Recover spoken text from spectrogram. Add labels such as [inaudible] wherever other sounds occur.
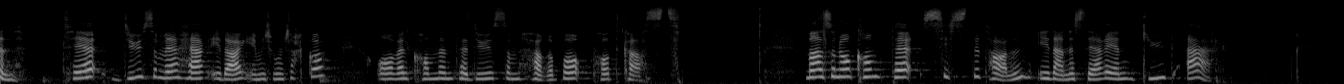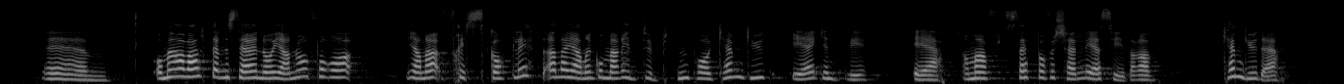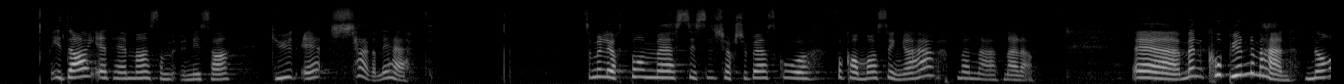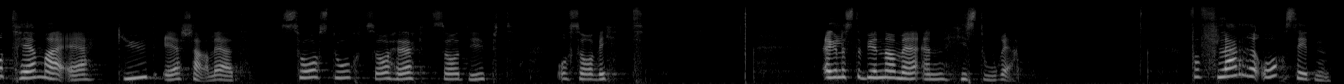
Velkommen til du som er her i dag i Misjonskirka, og velkommen til du som hører på podkast. Vi har altså nå kommet til siste talen i denne serien 'Gud er'. Eh, og Vi har valgt denne serien nå i januar for å gjerne friske opp litt, eller gjerne gå mer i dybden på hvem Gud egentlig er. Og Vi har sett på forskjellige sider av hvem Gud er. I dag er temaet, som Unni sa, Gud er kjærlighet. Så vi lurte på om eh, Sissel Kyrkjebø skulle få komme og synge her, men eh, nei da. Eh, men hvor begynner vi hen når temaet er 'Gud er kjærlighet'? Så stort, så høyt, så dypt og så vidt. Jeg har lyst til å begynne med en historie. For flere år siden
